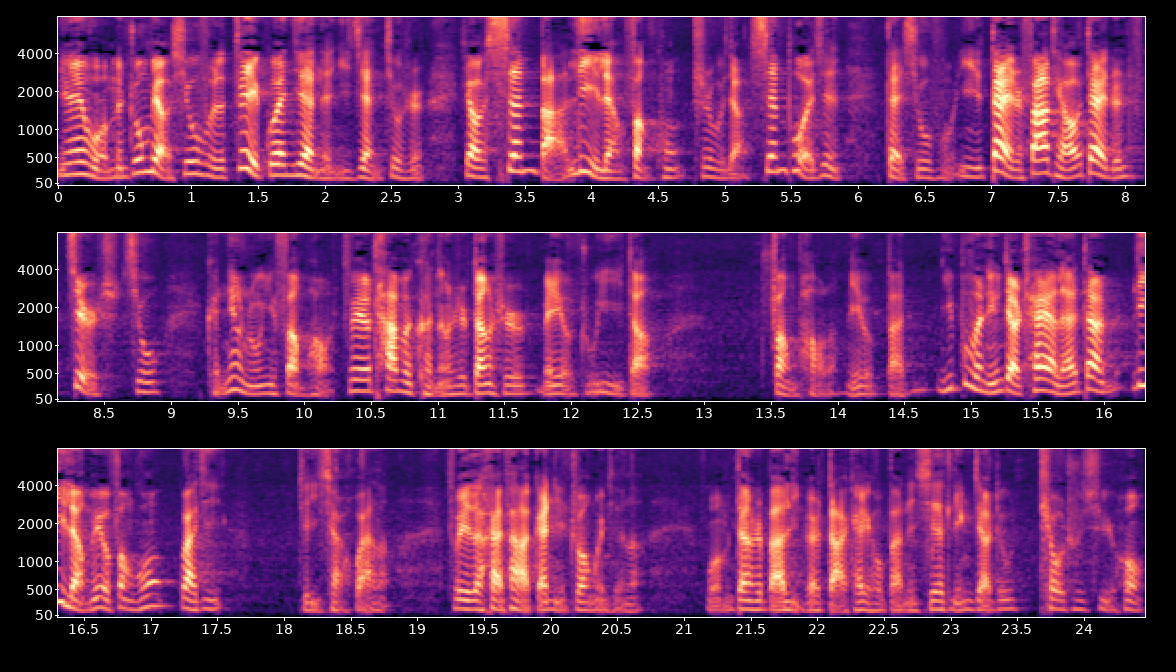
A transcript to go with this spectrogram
因为我们钟表修复的最关键的一件，就是要先把力量放空，师傅叫先破劲。再修复，你带着发条、带着劲儿修，肯定容易放炮。所以说他们可能是当时没有注意到放炮了，没有把一部分零件拆下来，但力量没有放空，挂机，这一下坏了。所以他害怕，赶紧装回去了。我们当时把里边打开以后，把那些零件都挑出去以后，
